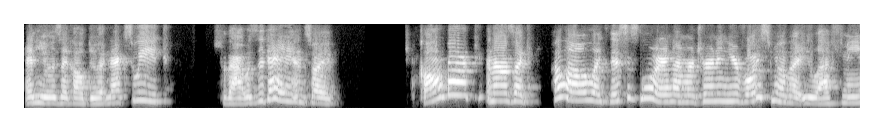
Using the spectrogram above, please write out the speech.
And he was like, I'll do it next week. So that was the day. And so I call him back. And I was like, hello, like this is Lauren. I'm returning your voicemail that you left me.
